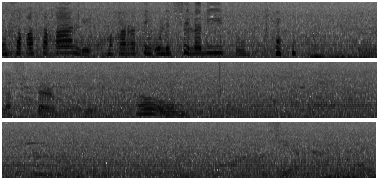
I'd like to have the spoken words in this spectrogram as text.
Kung sakasakali, makarating ulit sila dito. Last term. Oo. CCR na. Malayo.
